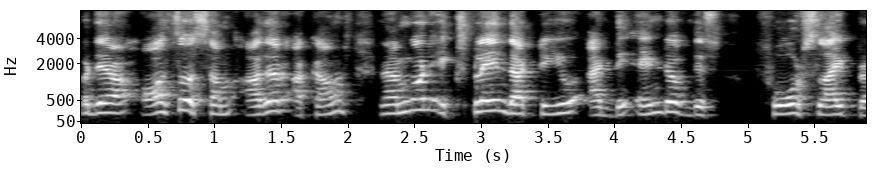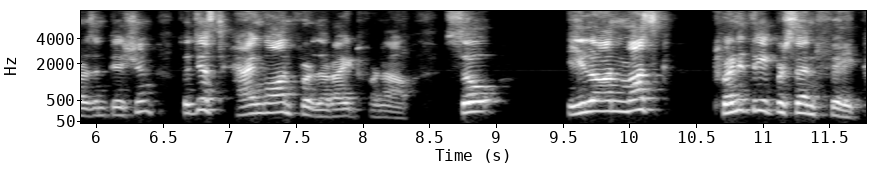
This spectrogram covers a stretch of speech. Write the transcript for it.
but there are also some other accounts. And I'm going to explain that to you at the end of this four slide presentation. So just hang on for the right for now. So, Elon Musk, 23% fake.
